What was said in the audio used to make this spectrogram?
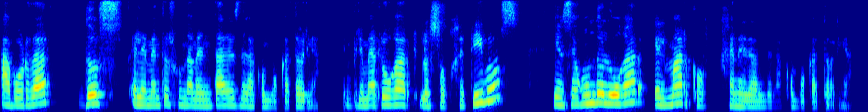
abordar dos elementos fundamentales de la convocatoria. En primer lugar, los objetivos y en segundo lugar, el marco general de la convocatoria.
